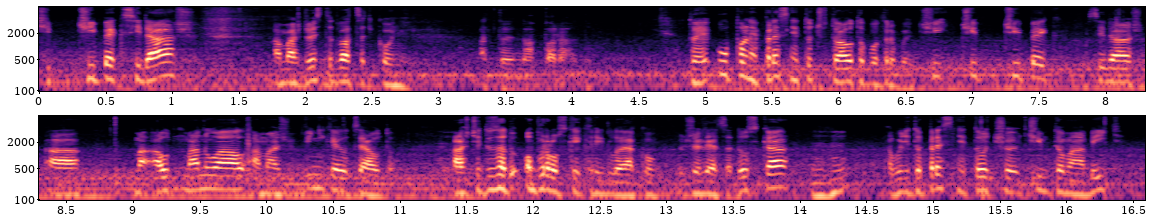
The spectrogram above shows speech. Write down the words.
čip, čipek si dáš a máš 220 koní. A to je na parádu. To je úplne presne to, čo to auto potrebuje. Či, čip, čipek si dáš a má aut, manuál a máš vynikajúce auto. A ešte dozadu obrovské krídlo ako želiaca doska Uh-huh. a bude to presne to, čo, čím to má byť.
